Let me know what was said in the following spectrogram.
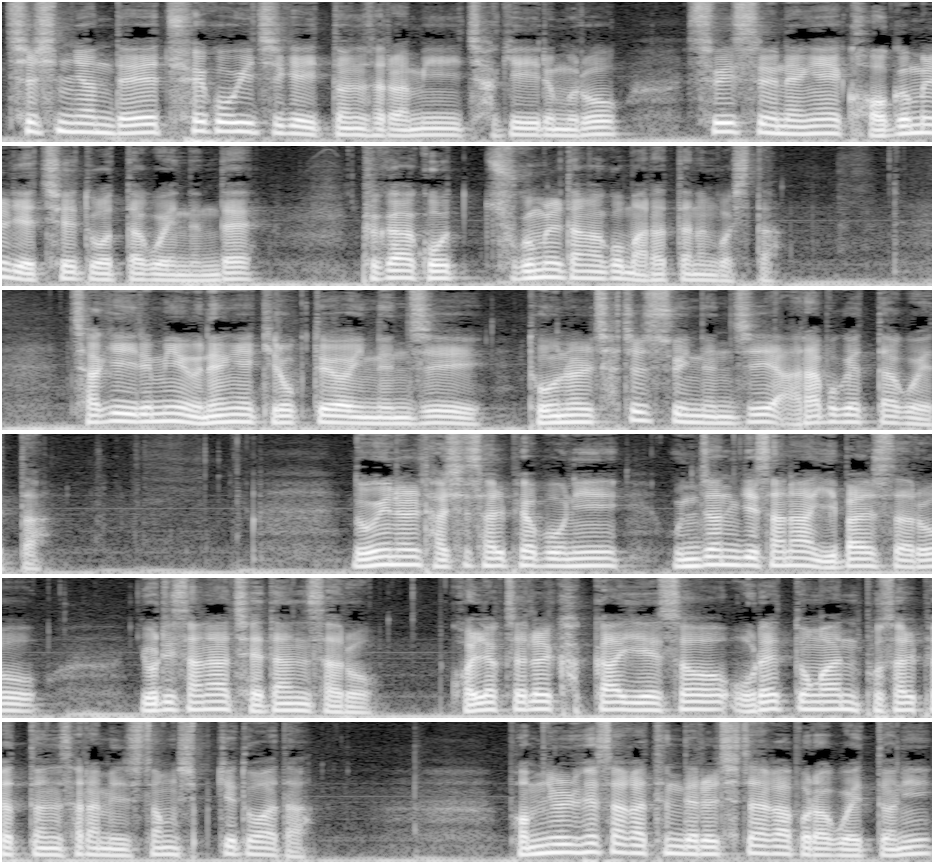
70년대에 최고위직에 있던 사람이 자기 이름으로 스위스 은행에 거금을 예치해 두었다고 했는데 그가 곧 죽음을 당하고 말았다는 것이다. 자기 이름이 은행에 기록되어 있는지 돈을 찾을 수 있는지 알아보겠다고 했다. 노인을 다시 살펴보니 운전기사나 이발사로 요리사나 재단사로 권력자를 가까이에서 오랫동안 보살폈던 사람일성 싶기도 하다. 법률 회사 같은 데를 찾아가 보라고 했더니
